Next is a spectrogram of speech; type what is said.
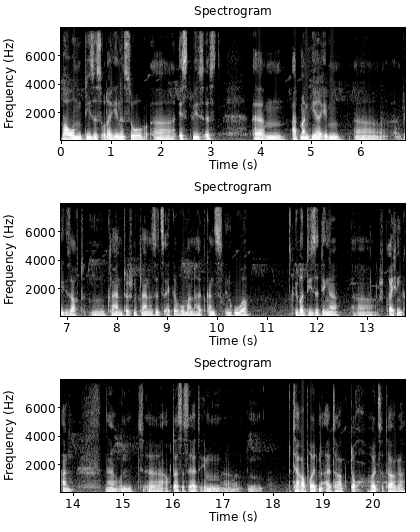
warum dieses oder jenes so äh, ist, wie es ist, ähm, hat man hier eben äh, wie gesagt, einen kleinen Tisch, eine kleine Sitzecke, wo man halt ganz in Ruhe über diese Dinge äh, sprechen kann. Ne? Und äh, auch das ist halt eben äh, im Therapeutenalltag doch heutzutage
